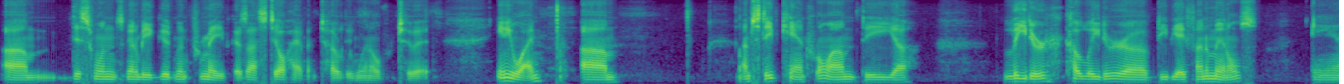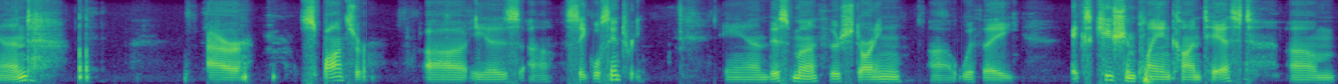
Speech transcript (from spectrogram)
Um, this one's going to be a good one for me because I still haven't totally went over to it. Anyway, um, I'm Steve Cantrell. I'm the uh, leader, co-leader of DBA Fundamentals, and our sponsor uh, is uh, SQL Sentry. And this month they're starting uh, with a execution plan contest. Um,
